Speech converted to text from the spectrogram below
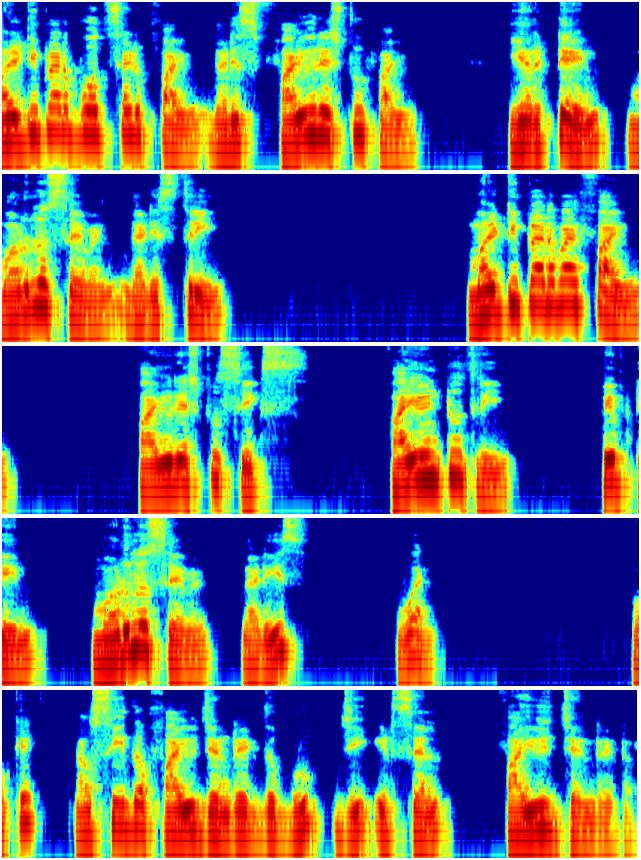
multiplied both sides 5 that is 5 raised to 5 here 10 modulo 7 that is 3 multiplied by 5 5 raised to 6 5 into 3 15 modulo 7 that is 1 okay now see the 5 generate the group g itself 5 is generator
